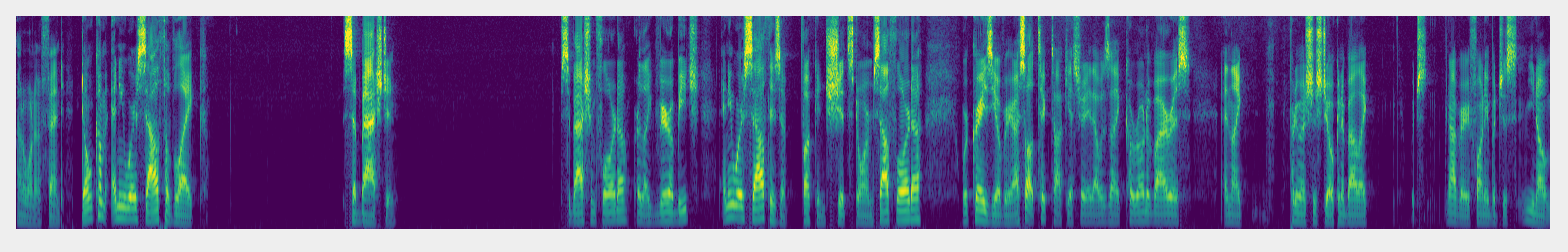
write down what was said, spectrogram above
I don't want to offend. Don't come anywhere south of like Sebastian. Sebastian, Florida, or like Vero Beach. Anywhere south is a fucking shitstorm. South Florida, we're crazy over here. I saw a TikTok yesterday that was like coronavirus and like pretty much just joking about like which is not very funny, but just, you know,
